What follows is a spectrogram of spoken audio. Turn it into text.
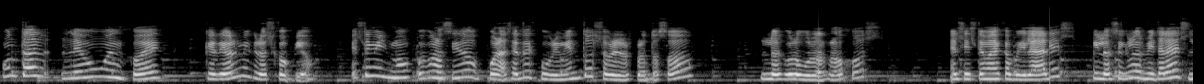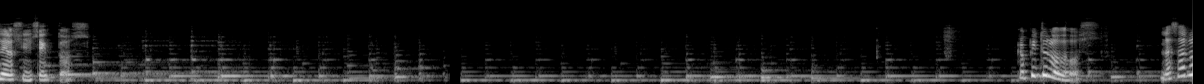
un tal Leeuwenhoek creó el microscopio. Este mismo fue conocido por hacer descubrimientos sobre los protozoos, los glóbulos rojos, el sistema de capilares y los ciclos vitales de los insectos. Capítulo 2 Lázaro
